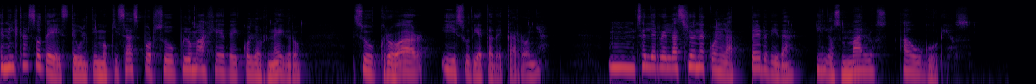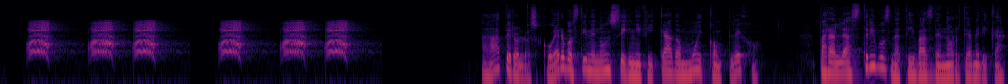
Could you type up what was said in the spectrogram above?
En el caso de este último, quizás por su plumaje de color negro, su croar y su dieta de carroña. Mm, se le relaciona con la pérdida y los malos augurios. Ah, pero los cuervos tienen un significado muy complejo. Para las tribus nativas de Norteamérica,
